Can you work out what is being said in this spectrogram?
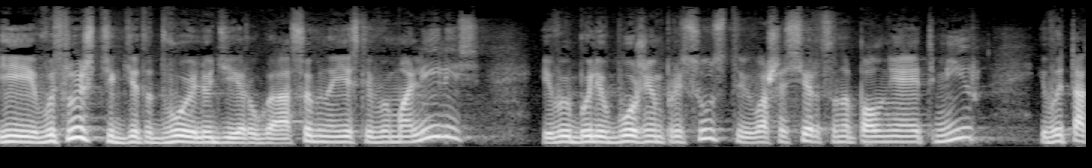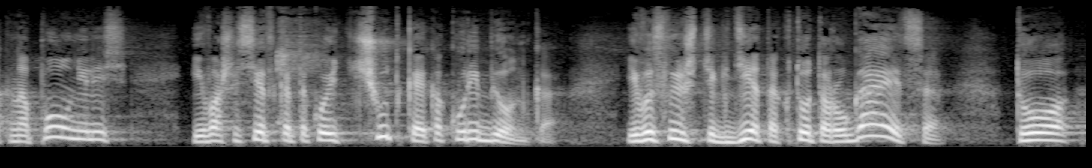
И вы слышите где-то двое людей ругая, особенно если вы молились, и вы были в Божьем присутствии, ваше сердце наполняет мир, и вы так наполнились, и ваше сердце такое чуткое, как у ребенка. И вы слышите, где-то кто-то ругается, то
